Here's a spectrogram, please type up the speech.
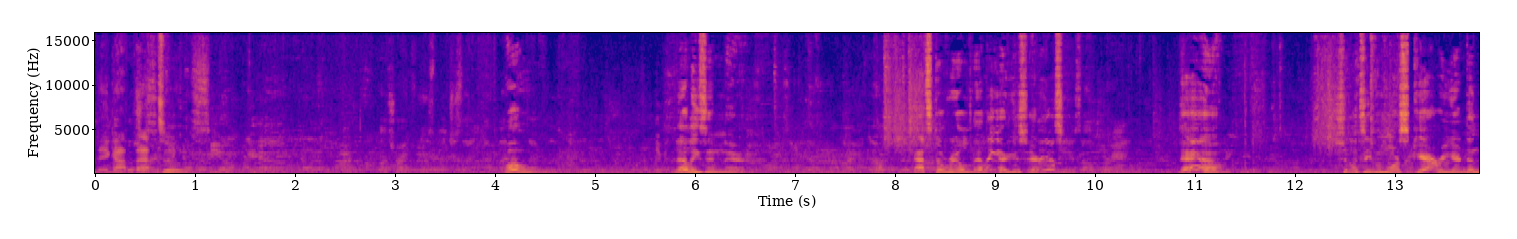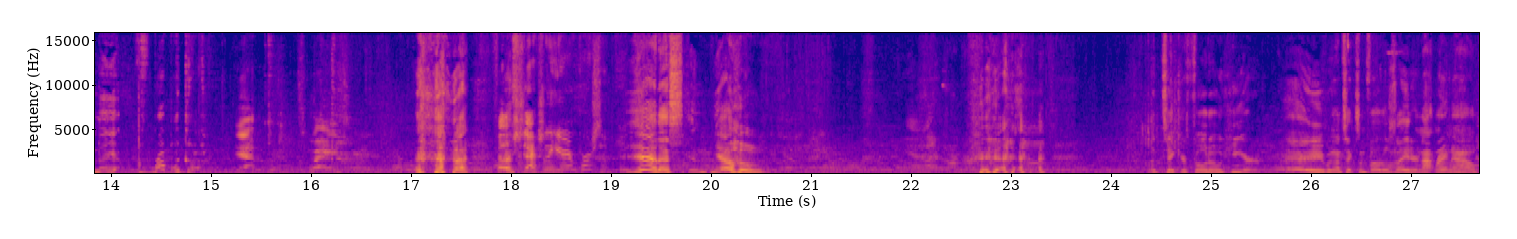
They got that too. Whoa. Lilly's in there. That's the real Lilly? Are you serious? Damn. She looks even more scarier than the replica. Yep. Way. so she's actually here in person. Yeah, that's yo. Let's take your photo here. Hey, we're gonna take some photos later, not right now.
